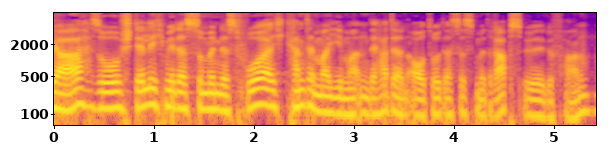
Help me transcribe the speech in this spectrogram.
Ja, so stelle ich mir das zumindest vor. Ich kannte mal jemanden, der hatte ein Auto, das ist mit Rapsöl gefahren.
